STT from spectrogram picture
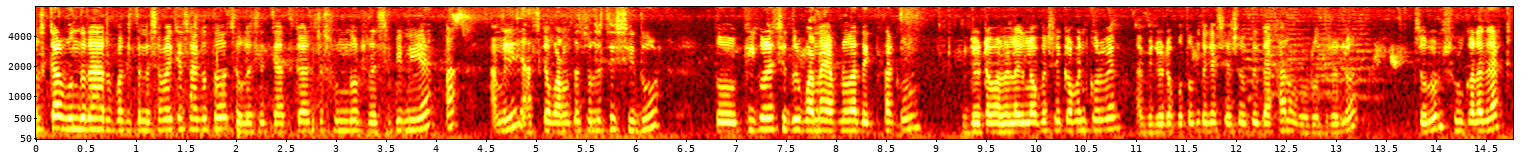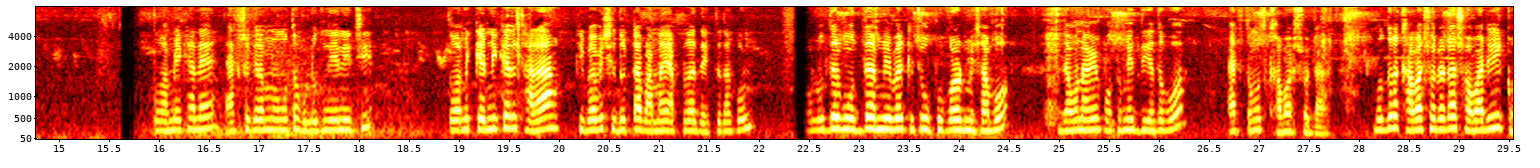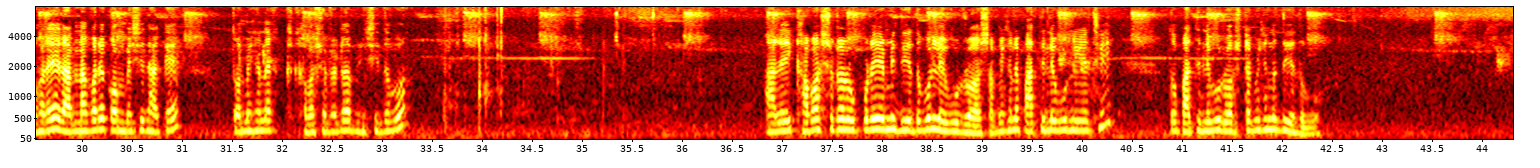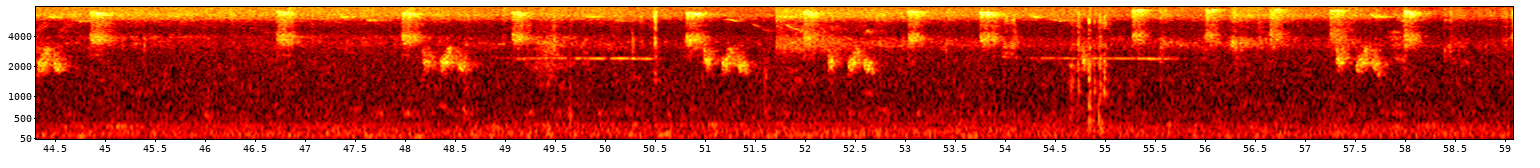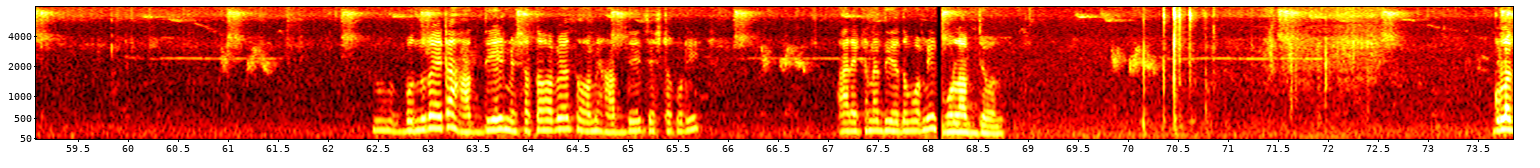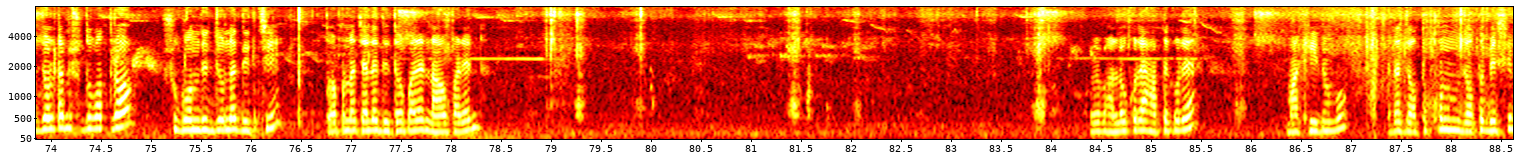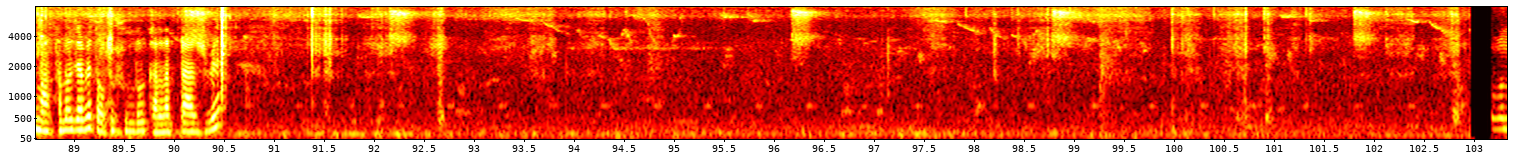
নমস্কার বন্ধুরা আর পাকিস্তানের সবাইকে স্বাগত। চলে এসেছি আজকে একটা সুন্দর রেসিপি নিয়ে। আমি আজকে বানাতে চলেছি সিঁদুর। তো কি করে সিঁদুর বানাই আপনারা দেখতে থাকুন। ভিডিওটা ভালো লাগলে অবশ্যই কমেন্ট করবেন। আর ভিডিওটা প্রথম থেকে শেষ অবধি দেখার অনুরোধ রইল। চলুন শুরু করা যাক। তো আমি এখানে একশো গ্রামের মতো হলুদ নিয়ে নিয়েছি। তো আমি কেমিক্যাল ছাড়া কীভাবে সিঁদুরটা বানাই আপনারা দেখতে থাকুন। হলুদের মধ্যে আমি এবার কিছু উপকরণ মেশাবো। যেমন আমি প্রথমে দিয়ে দেবো এক চামচ খাবার সোডা। বন্ধুরা, খাবার সোডাটা সবারই ঘরে রান্নাঘরে কম বেশি থাকে। তো আমি এখানে খাবার সোডাটা মিশিয়ে দেবো। আর এই খাবার সোডার উপরেই আমি দিয়ে দেবো লেবুর রস। আমি এখানে পাতি লেবু নিয়েছি। তো পাতি লেবুর রসটা আমি এখানে দিয়ে দেবো। বন্ধুরা, এটা হাত দিয়েই মেশাতে হবে, তো আমি হাত দিয়ে চেষ্টা করি। আর এখানে দিয়ে দেবো আমি গোলাপ জল। গোলাপ জলটা আমি শুধুমাত্র সুগন্ধির জন্য দিচ্ছি, তো আপনারা চাইলে দিতেও পারেন, নাও পারেন। ভালো করে হাতে করে মাখিয়ে নেব। এটা যতক্ষণ, যত বেশি মাখানো যাবে, তত সুন্দর কালারটা আসবে।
